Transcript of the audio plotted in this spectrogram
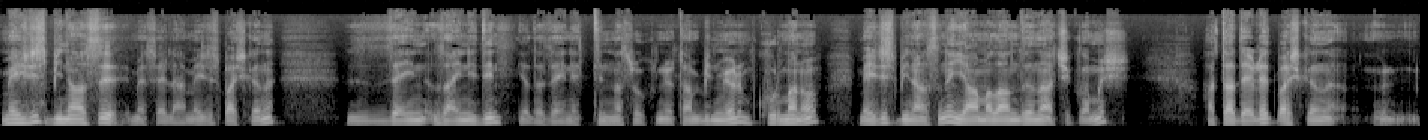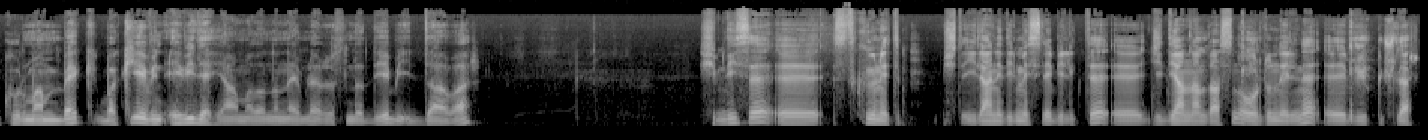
Meclis binası mesela meclis başkanı Zeyn, Zaynidin ya da Zeynettin nasıl okunuyor tam bilmiyorum. Kurmanov meclis binasının yağmalandığını açıklamış. Hatta devlet başkanı Kurmanbek Bakiyev'in evi de yağmalanan evler arasında diye bir iddia var. Şimdi ise e, sıkı yönetim işte ilan edilmesiyle birlikte e, ciddi anlamda aslında ordunun eline e, büyük güçler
